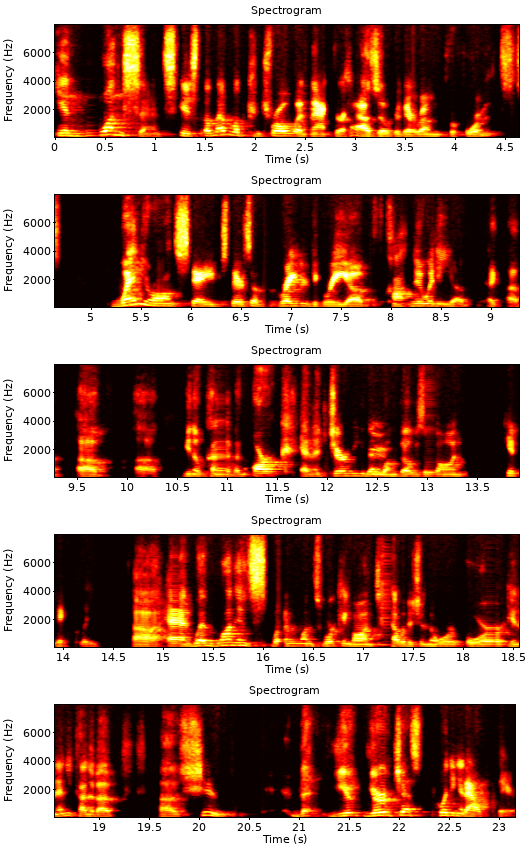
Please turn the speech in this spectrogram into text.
in one sense, is the level of control an actor has over their own performance. When you're on stage, there's a greater degree of continuity of, of, of uh, you know, kind of an arc and a journey that mm. one goes on typically. Uh, and when one is when one's working on television or or in any kind of a, a shoot, that you're you're just putting it out there,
